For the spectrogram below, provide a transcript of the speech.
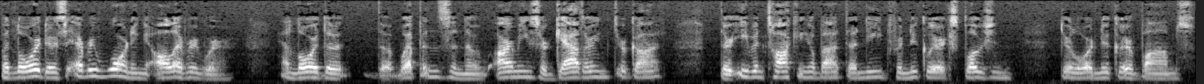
But Lord, there's every warning all everywhere. And Lord, the, the weapons and the armies are gathering, dear God. They're even talking about the need for nuclear explosion, dear Lord, nuclear bombs.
